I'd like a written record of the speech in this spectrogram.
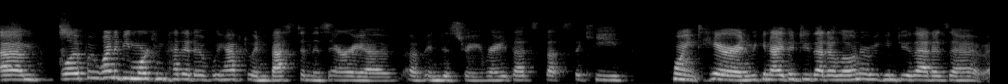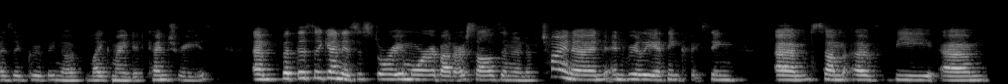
Um, well, if we want to be more competitive, we have to invest in this area of, of industry, right? That's that's the key point here and we can either do that alone or we can do that as a as a grouping of like-minded countries. Um, but this again is a story more about ourselves and of China and, and really I think fixing um, some of the, um,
